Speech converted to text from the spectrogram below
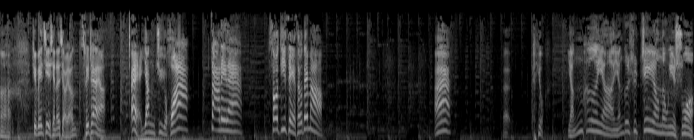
这边借钱的小杨催债啊，哎，杨菊花咋的呢？扫地这周的嘛？啊，呃，哎呦，杨哥呀，杨哥是这样的，我跟你说，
